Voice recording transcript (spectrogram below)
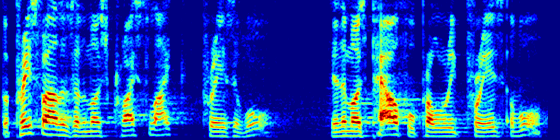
But prayers for others are the most Christ like prayers of all. They're the most powerful, probably, prayers of all.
